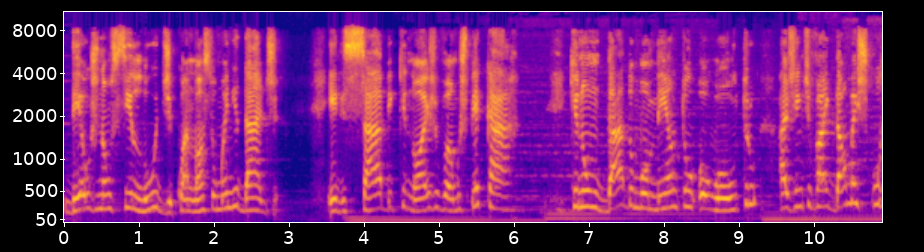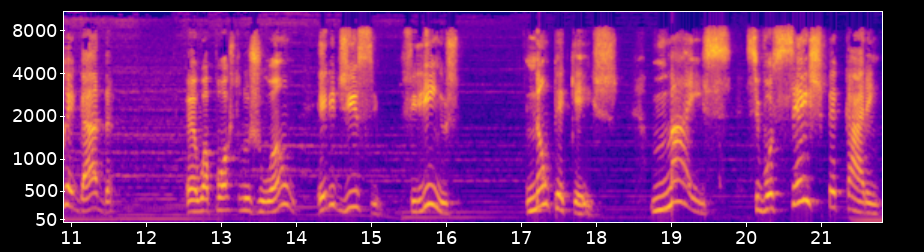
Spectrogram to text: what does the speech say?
Deus não se ilude com a nossa humanidade. Ele sabe que nós vamos pecar, que num dado momento ou outro a gente vai dar uma escorregada. É, o apóstolo João, ele disse: Filhinhos, não pequeis, mas se vocês pecarem,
